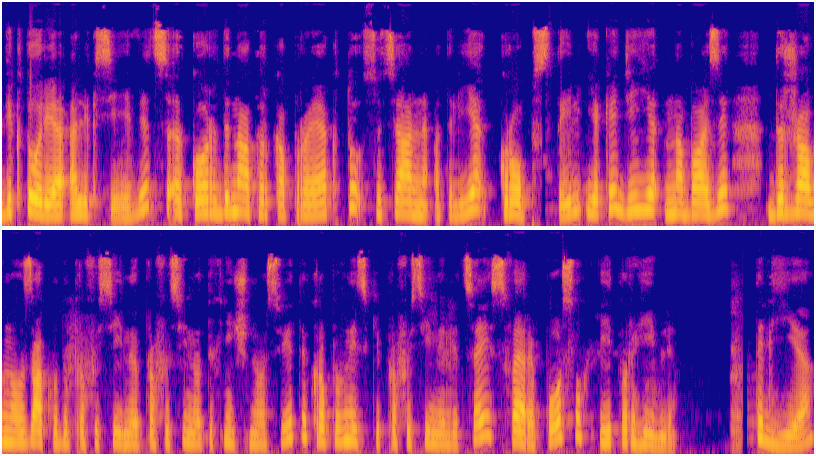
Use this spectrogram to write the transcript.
Вікторія Алєксєєвець, координаторка проєкту Соціальне ательє Кроп Стиль, яке діє на базі Державного закладу професійної професійно-технічної освіти Кропивницький професійний ліцей сфери послуг і торгівлі. Ательє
